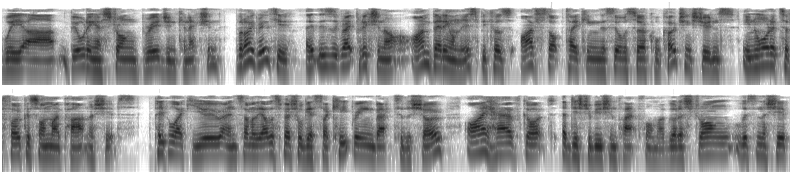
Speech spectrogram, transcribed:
we are building a strong bridge and connection. But I agree with you. Uh, this is a great prediction. I'm betting on this because I've stopped taking the Silver Circle coaching students in order to focus on my partnerships. People like you and some of the other special guests I keep bringing back to the show. I have got a distribution platform. I've got a strong listenership.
